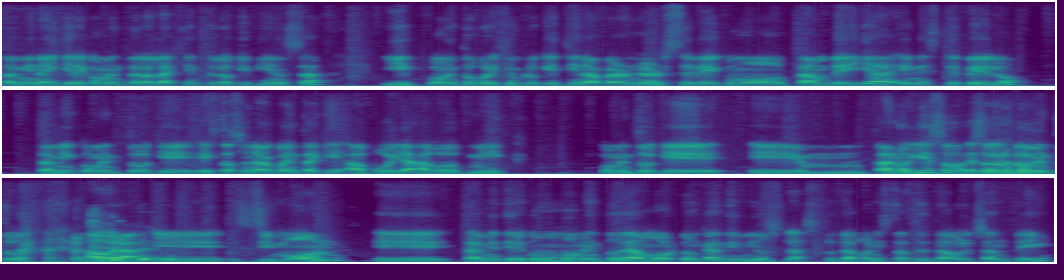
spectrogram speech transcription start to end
también ahí quiere comentar a la gente lo que piensa. Y comentó, por ejemplo, que Tina Werner se ve como tan bella en este pelo. También comentó que esta es una cuenta que apoya a Gottmik. Comentó que... eh, ah, no, y eso, eso lo comentó. Ahora, eh, Simón eh, también tiene como un momento de amor con Candy Muse, las protagonistas del Double Chantey,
